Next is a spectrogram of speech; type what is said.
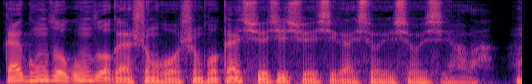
该工作工作，该生活生活，该学习学习，该休息休息，好吧。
